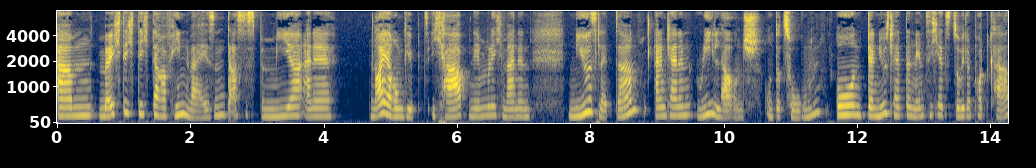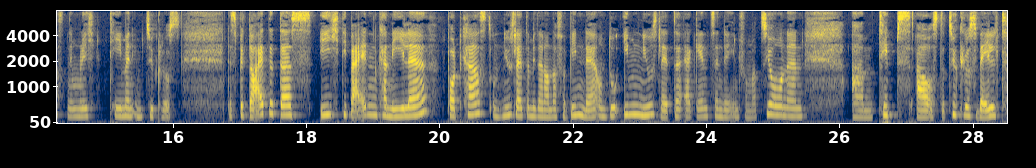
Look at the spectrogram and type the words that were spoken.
ähm, möchte ich dich darauf hinweisen, dass es bei mir eine Neuerung gibt. Ich habe nämlich meinen Newsletter einem kleinen Relaunch unterzogen und der Newsletter nennt sich jetzt so wie der Podcast, nämlich Themen im Zyklus. Das bedeutet, dass ich die beiden Kanäle Podcast und Newsletter miteinander verbinde und du im Newsletter ergänzende Informationen, ähm, Tipps aus der Zykluswelt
